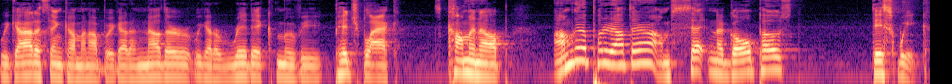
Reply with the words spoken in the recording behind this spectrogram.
We got a thing coming up. We got another. We got a Riddick movie, Pitch Black. It's coming up. I'm gonna put it out there. I'm setting a goalpost this week.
